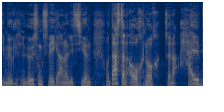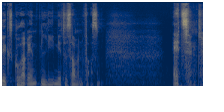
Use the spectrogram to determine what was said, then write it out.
die möglichen Lösungswege analysieren und das dann auch noch zu einer halbwegs kohärenten Linie zusammenfassen. Ätzend.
